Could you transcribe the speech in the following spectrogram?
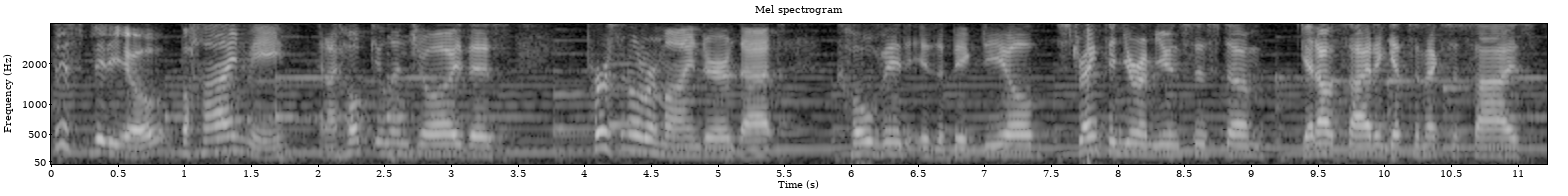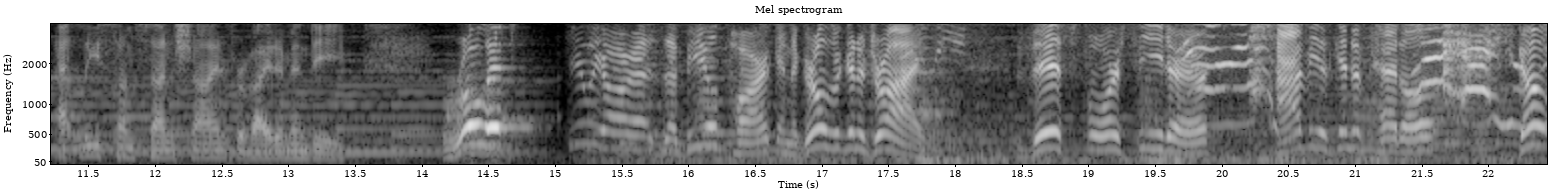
this video behind me, and I hope you'll enjoy this personal reminder that COVID is a big deal. Strengthen your immune system, Get outside and get some exercise, at least some sunshine for vitamin D. Roll it! Here we are at Zabeel Park and the girls are gonna drive. This four-seater, Avi is gonna pedal. Go!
